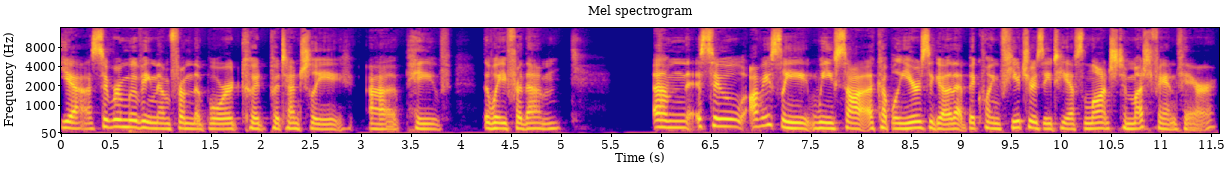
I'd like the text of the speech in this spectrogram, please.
Yeah. So removing them from the board could potentially uh, pave the way for them. Um, so obviously, we saw a couple years ago that Bitcoin futures ETFs launched to much fanfare.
